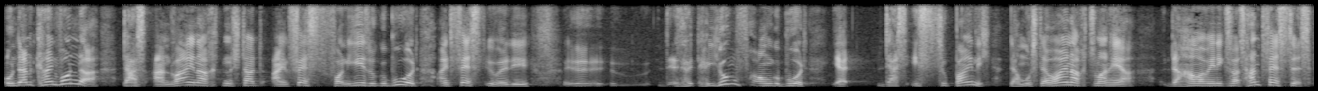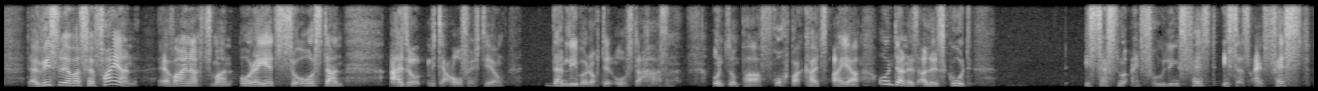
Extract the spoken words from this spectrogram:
Und dann kein Wunder, dass an Weihnachten statt ein Fest von Jesu Geburt, ein Fest über die äh, der, Jungfrauengeburt, ja, das ist zu peinlich. Da muss der Weihnachtsmann her. Da haben wir wenigstens was Handfestes. Da wissen wir, was wir feiern. Der Weihnachtsmann. Oder jetzt zu Ostern. Also mit der Auferstehung. Dann lieber doch den Osterhasen. Und so ein paar Fruchtbarkeitseier. Und dann ist alles gut. Ist das nur ein Frühlingsfest? Ist das ein Fest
